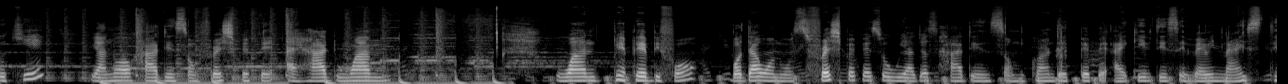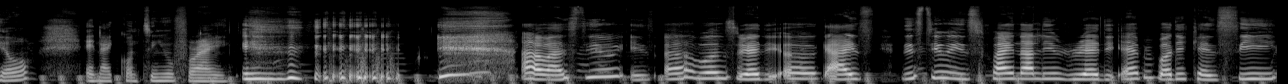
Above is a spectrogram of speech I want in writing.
Okay, we are now adding some fresh pepper. I had one one pepper before but that one was fresh pepper so we are just adding some grounded pepper. I give this a very nice stir and i continue frying. Our stew is almost ready. Oh guys this stew is finally ready. Everybody can see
